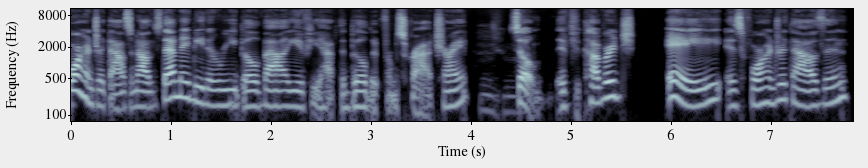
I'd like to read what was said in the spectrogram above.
$400,000. That may be the rebuild value if you have to build it from scratch, right? Mm-hmm. So if coverage A is 400,000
